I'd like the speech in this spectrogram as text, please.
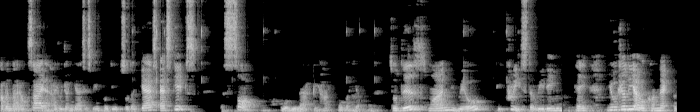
carbon dioxide and hydrogen gas is being produced. So the gas escapes, the salt will be left behind over here. So this one will decrease the reading. Okay, usually I will connect a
